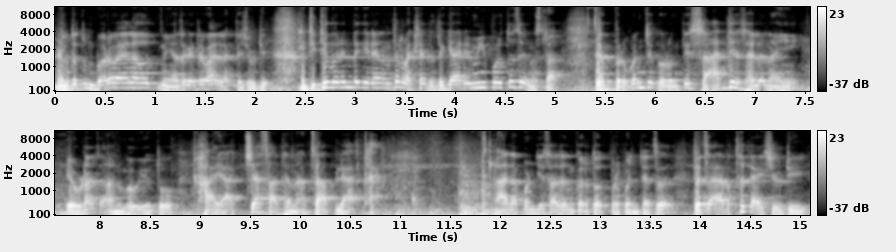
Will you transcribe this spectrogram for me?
आणि मग त्यातून बरं व्हायला होत नाही. असं काहीतरी व्हायला लागतं शेवटी. तिथेपर्यंत गेल्यानंतर लक्षात येतं की अरे मी पळतोच आहे नुसता. तर प्रपंच करून ते साध्य झालं नाही एवढाच अनुभव येतो हा याच्या साधनाचा आपल्या अर्थ आहे. आज आपण जे साधन करतो प्रपंचाचं त्याचा अर्थ काय शेवटी?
